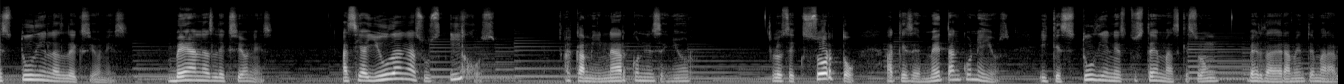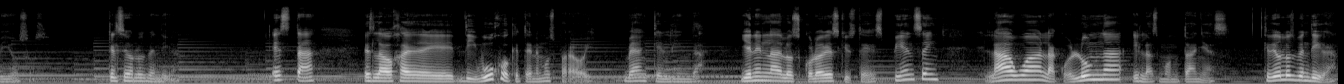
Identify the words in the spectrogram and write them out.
estudien las lecciones, vean las lecciones, así ayudan a sus hijos a caminar con el Señor. Los exhorto a que se metan con ellos y que estudien estos temas que son verdaderamente maravillosos. Que el Señor los bendiga. Esta es la hoja de dibujo que tenemos para hoy. Vean qué linda. Llénenla de los colores que ustedes piensen, el agua, la columna y las montañas. Que Dios los bendiga.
